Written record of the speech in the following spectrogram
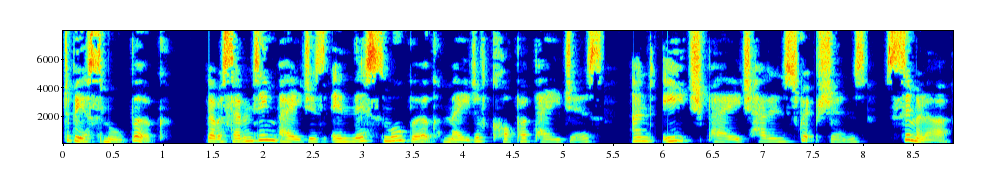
to be a small book. There were 17 pages in this small book made of copper pages, and each page had inscriptions similar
